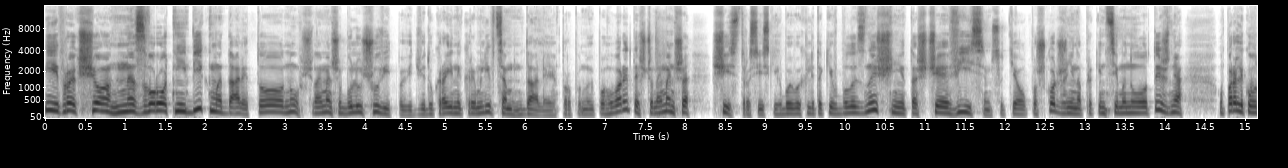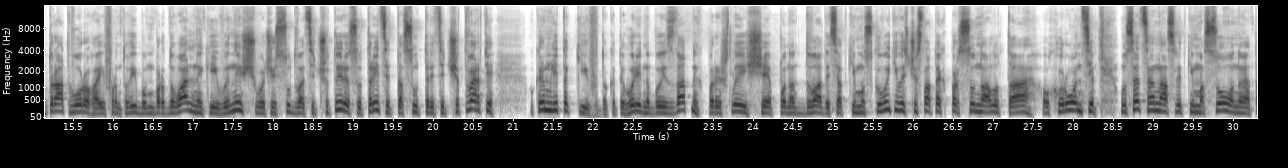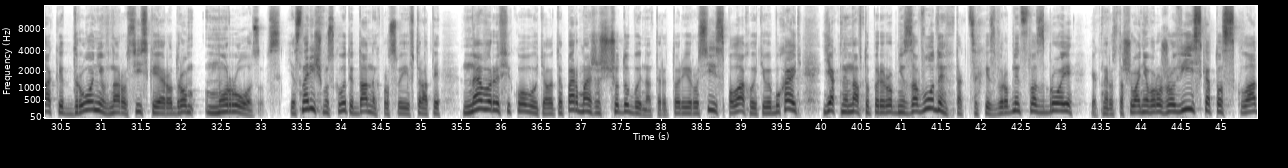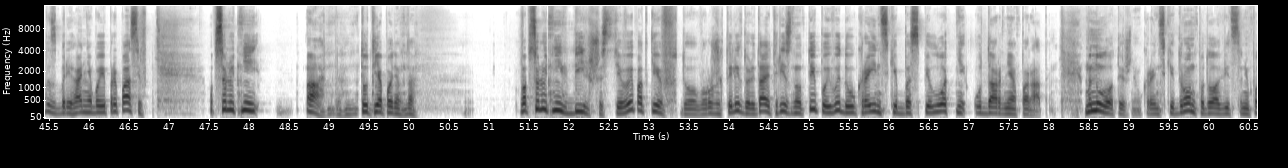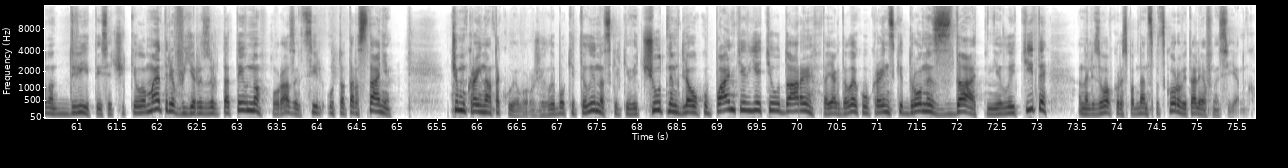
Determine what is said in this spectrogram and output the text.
І про якщо незворотній бік медалі, то ну щонайменше болючу відповідь від України кремлівцям далі пропоную поговорити. Щонайменше шість російських бойових літаків були знищені, та ще вісім суттєво пошкоджені наприкінці минулого тижня. У переліку втрат ворога і фронтові бомбардувальники, і винищувачі Су-24, Су-30 та Су-34. Окрім літаків, до категорії небоєздатних перейшли ще понад два десятки московитів із числа техперсоналу та охоронці. Усе це наслідки масованої атаки дронів на російський аеродром Морозовськ. Ясна річ, московити даних про свої втрати не верифіковують, але тепер майже щодоби на території Росії спалахують і вибухають як не нафтопереробні заводи, так цехи з виробництва зброї, як не розташування ворожого війська, то склади зберігання боєприпасів. Абсолютній а тут я поняв, да. В абсолютній більшості випадків до ворожих тилів долітають різного типу і виду українські безпілотні ударні апарати. Минулого тижня український дрон подолав відстаню понад 2 тисячі кілометрів і результативно уразив ціль у Татарстані. Чим Україна атакує ворожі глибокі тили, наскільки відчутним для окупантів є ті удари, та як далеко українські дрони здатні летіти, аналізував кореспондент спецкору Віталій Афанасієнко.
